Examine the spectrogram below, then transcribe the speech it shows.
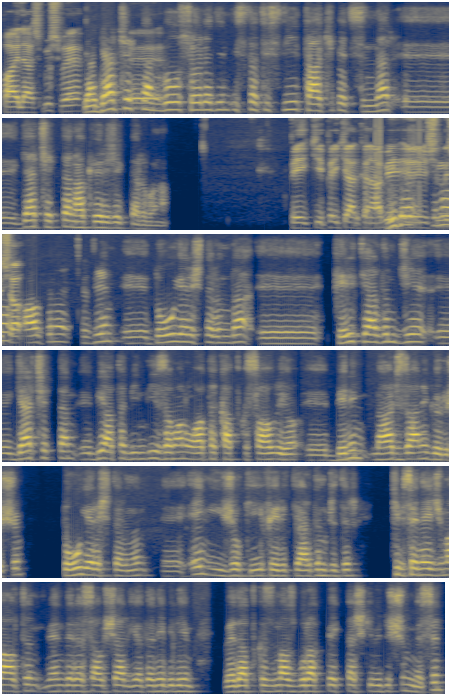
paylaşmış ve Ya gerçekten Ee, bu söylediğim istatistiği takip etsinler. Ee, gerçekten hak verecekler bana. peki peki Erkan abi Bir de e, şimdi şa- altını çizeyim. Ee, Doğu yarışlarında e, Ferit Yardımcı e, gerçekten e, bir ata bindiği zaman o ata katkı sağlıyor. E, benim nacizane görüşüm Doğu yarışlarının e, en iyi jokeyi Ferit Yardımcı'dır. Kimse Necmi Altın, Menderes Avşar ya da ne bileyim Vedat Kızmaz, Burak Bektaş gibi düşünmesin.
